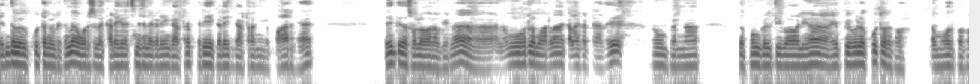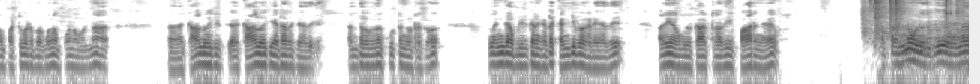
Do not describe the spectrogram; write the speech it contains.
எந்த அளவுக்கு கூட்டங்கள் இருக்குன்னா ஒரு சில கடைகள் சின்ன சின்ன கடையும் காட்டுறேன். பெரிய கடையும் காட்டுறேன். நீங்கள் பாருங்கள் எதுக்கு இதை சொல்ல வரேன் அப்படின்னா நம்ம ஊரில் மாதிரிலாம் களை கட்டாது. நோம்பு பெண்ணா இந்த பொங்கல் தீபாவளிலாம் எப்படி எவ்வளோ கூட்டம் இருக்கும். நம்ம ஊர் பக்கம் பட்டுக்கோட்டை பக்கம்லாம் போனோம்னா கால் வைக்க கால் வைக்க இடம் இருக்காது. அந்தளவுக்கு தான் கூட்டங்கள் இருக்கும். ஆனால் இங்கே அப்படி இருக்கான்னு கேட்டால் கண்டிப்பாக கிடையாது. அதையும் நான் உங்களுக்கு காட்டுறேன். அதையும் பாருங்கள் அப்புறம் இன்னொன்று இருக்குது என்னென்னா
